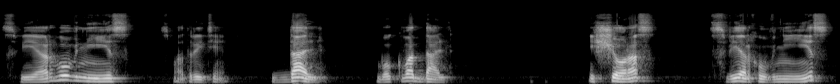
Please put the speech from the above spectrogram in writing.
Сверху вниз. Смотрите. Даль. Буква даль. Еще раз. Сверху вниз.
